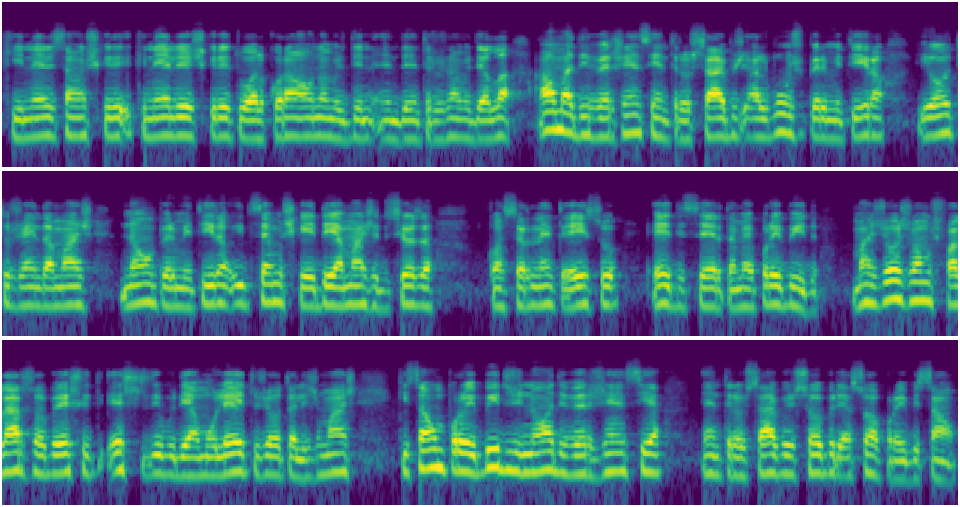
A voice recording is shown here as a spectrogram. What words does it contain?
que nele, são, que nele é escrito o Alcorão, o nome de, entre os nomes de Allah, há uma divergência entre os sábios, alguns permitiram e outros ainda mais não permitiram, e dissemos que a ideia mais judiciosa concernente a isso é de ser também proibido. Mas hoje vamos falar sobre este, este tipo de amuletos ou talismãs que são proibidos e não há divergência entre os sábios sobre a sua proibição.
